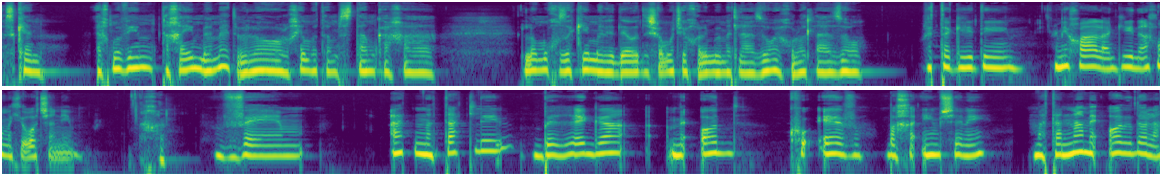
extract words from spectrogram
אז כן, איך מביאים את החיים באמת, ולא הולכים אותם סתם ככה, לא מוחזקים על ידי עוד נשמות שיכולים באמת לעזור, יכולות לעזור. ותגידי, אני יכולה להגיד, אנחנו מכירות שנים. נכון. ואת נתת לי ברגע מאוד כואב בחיים שלי, מתנה מאוד גדולה.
